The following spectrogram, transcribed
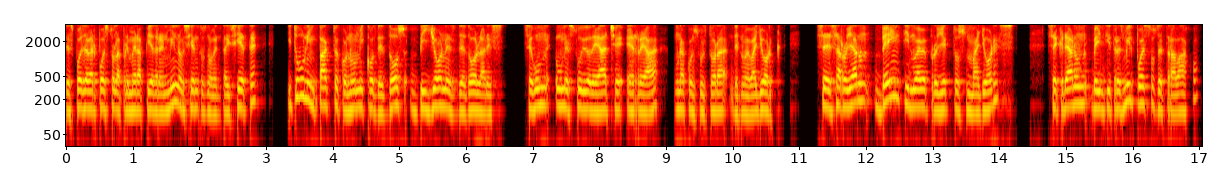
después de haber puesto la primera piedra en 1997, y tuvo un impacto económico de 2 billones de dólares según un estudio de HRA, una consultora de Nueva York. Se desarrollaron 29 proyectos mayores, se crearon 23 mil puestos de trabajo.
